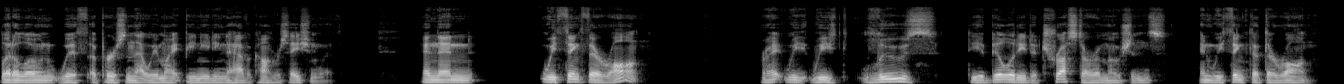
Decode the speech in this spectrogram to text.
let alone with a person that we might be needing to have a conversation with. And then we think they're wrong, right? We, we lose the ability to trust our emotions and we think that they're wrong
